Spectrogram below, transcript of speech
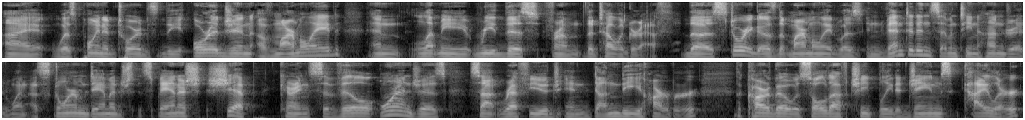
I was pointed towards the origin of marmalade, and let me read this from the Telegraph. The story goes that marmalade was invented in 1700 when a storm damaged Spanish ship carrying Seville oranges sought refuge in Dundee Harbor. The cargo was sold off cheaply to James Keiller,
